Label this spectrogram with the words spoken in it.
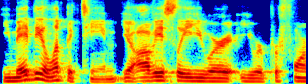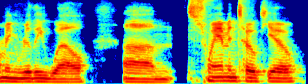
you made the Olympic team. You obviously you were you were performing really well. Um, swam in Tokyo,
